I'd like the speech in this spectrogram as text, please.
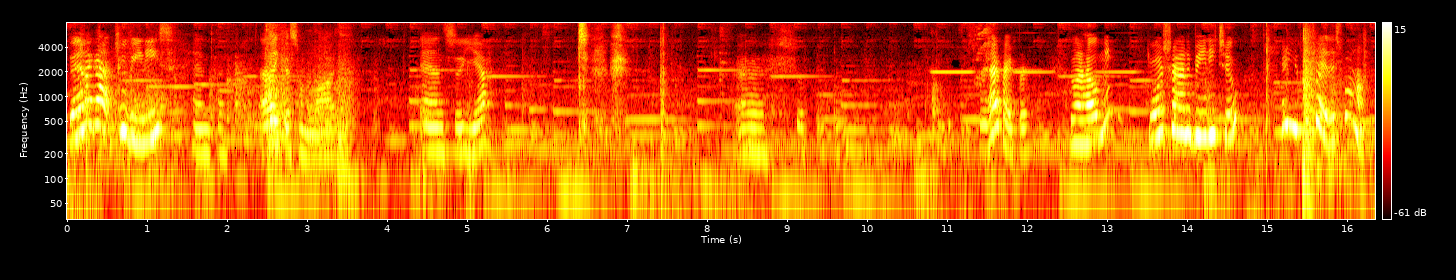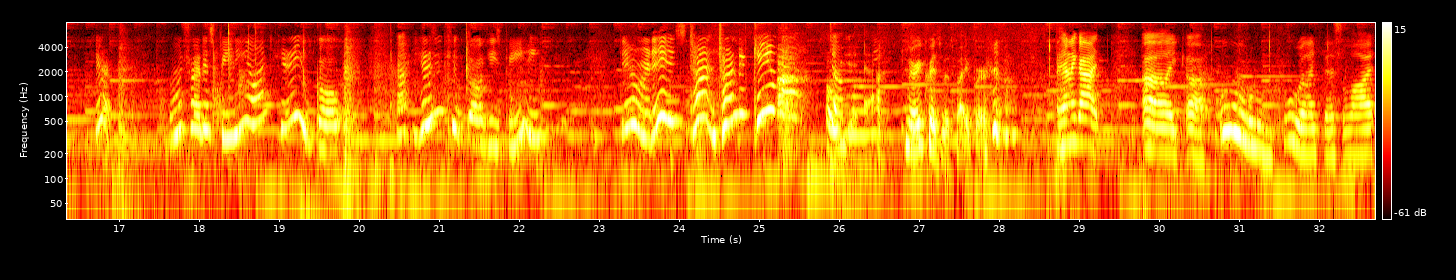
Then I got two beanies, and I like this one a lot. And so yeah. uh, sure. Hi Piper. You wanna help me? You wanna try on a beanie too? Here, you can try this one on. Here. You wanna try this beanie on? Here you go. Here's a cute doggy's beanie. There it is. Turn, turn the camera. Oh, Turn. yeah. Merry Christmas, Piper. And then I got uh like uh ooh ooh I like this a lot.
